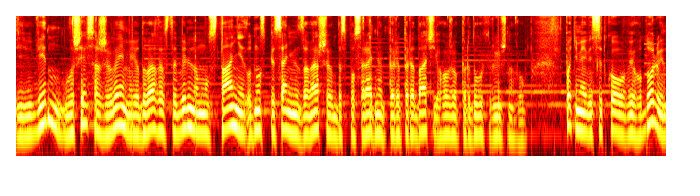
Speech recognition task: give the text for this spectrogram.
І він лишився живим, його довезли в стабільному стані. Одну з пісень він завершив безпосередньо пере- передачі його вже в передову хірургічну групу. Потім я відслідковував його долю, він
